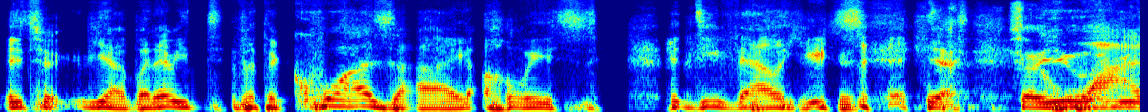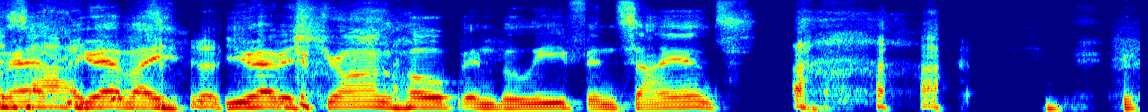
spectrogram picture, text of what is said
It's a, yeah, but every but the quasi always devalues. it. Yes. So you you have, you have a you have a strong hope and belief in science.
